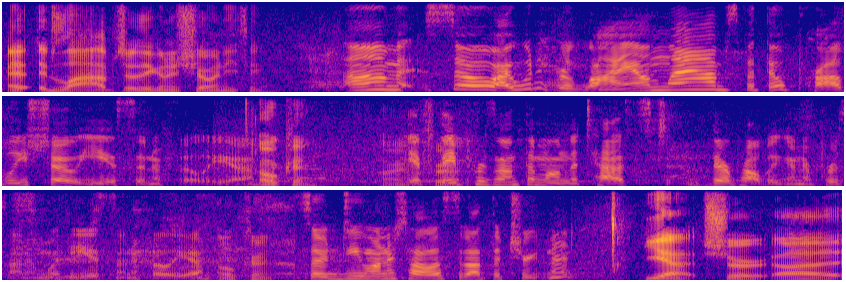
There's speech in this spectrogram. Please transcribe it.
right? Uh, labs, are they going to show anything? Um, so I wouldn't rely on labs, but they'll probably show eosinophilia. Okay. Right, If fair. they present them on the test, they're probably going to present them with eosinophilia. Okay. So do you want to tell us about the treatment? Yeah, sure. Uh,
